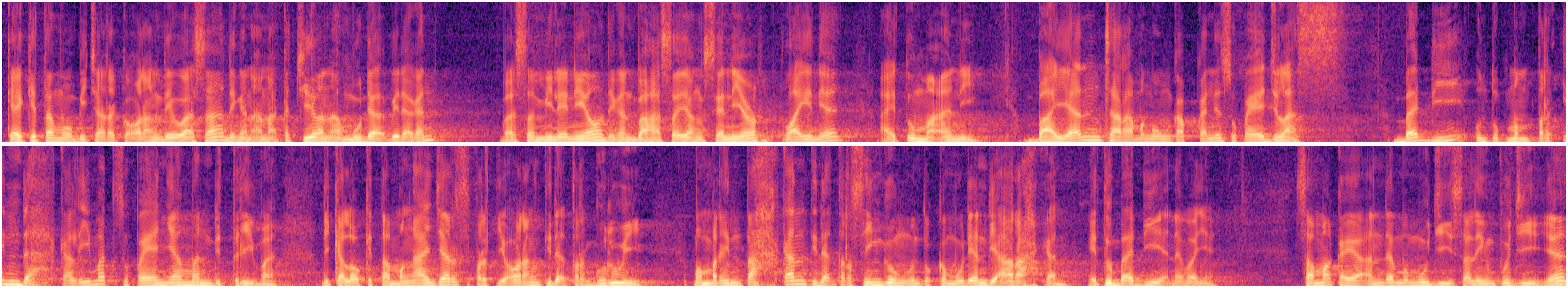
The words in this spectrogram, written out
Kayak kita mau bicara ke orang dewasa dengan anak kecil, anak muda beda kan? Bahasa milenial dengan bahasa yang senior lain ya. Nah, itu ma'ani. Bayan cara mengungkapkannya supaya jelas. Badi untuk memperindah kalimat supaya nyaman diterima. Jadi kalau kita mengajar seperti orang tidak tergurui. Memerintahkan tidak tersinggung untuk kemudian diarahkan. Itu badi ya namanya. Sama kayak anda memuji, saling puji ya.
